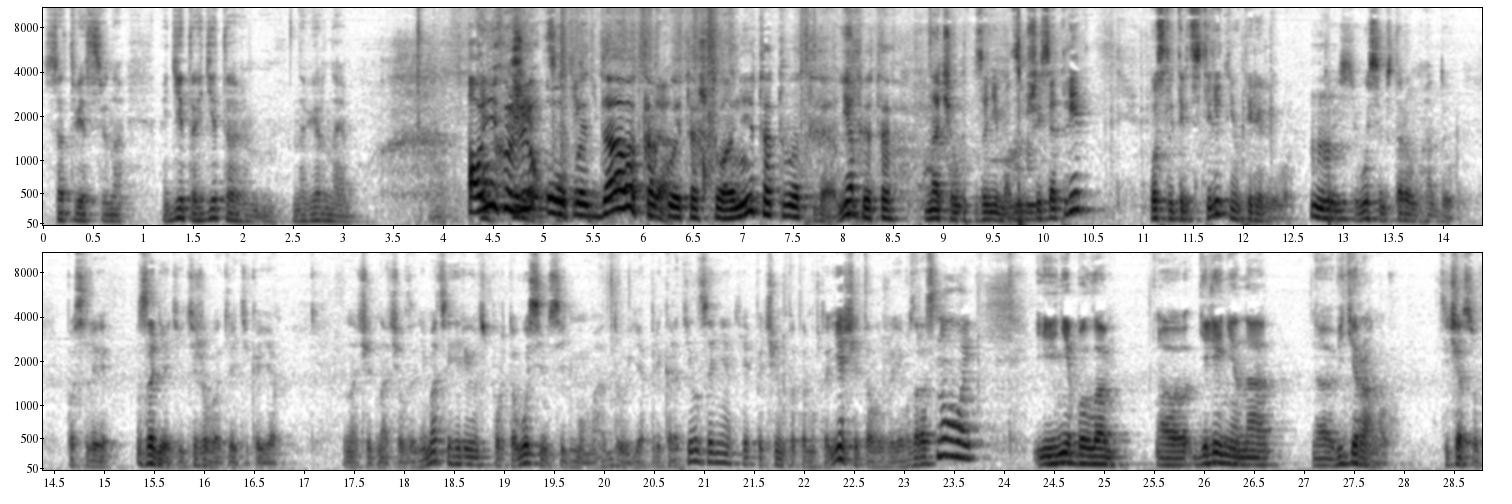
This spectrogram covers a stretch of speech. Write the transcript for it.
Соответственно, где-то, где-то, наверное, А у них уже опыт, да, вот Да. какой-то, что они тут вот Да, я- это... начал заниматься в 60 лет после 30-летнего перерыва. То есть в 82 году после занятий тяжелой атлетикой я значит, начал заниматься гиревым спортом. В 87 году я прекратил занятия. Почему? Потому что я считал уже я возрастной, и не было э, деления на э, ветеранов. Сейчас вот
